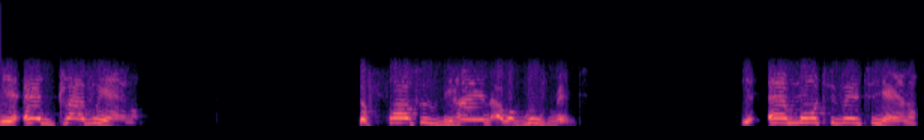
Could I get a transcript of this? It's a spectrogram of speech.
neɛ ɛdrive yɛn no the forces behind our movement the air motivate yɛn no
